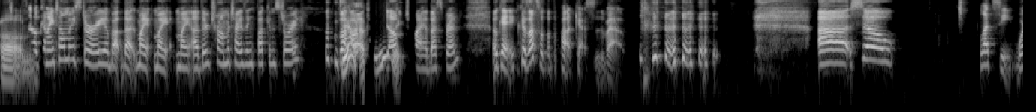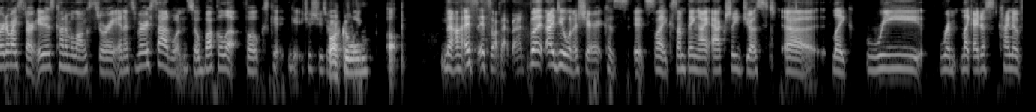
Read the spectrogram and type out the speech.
um So can I tell my story about that? My my my other traumatizing fucking story? About how yeah absolutely dumped by a best friend. Okay, because that's what the podcast is about. uh so let's see. Where do I start? It is kind of a long story and it's a very sad one. So buckle up, folks. Get get your tissues ready. buckling up Nah, it's it's not that bad, but I do want to share it because it's like something I actually just uh like re like I just kind of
